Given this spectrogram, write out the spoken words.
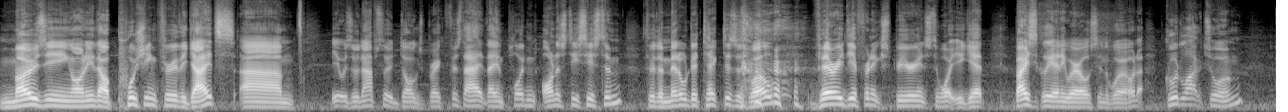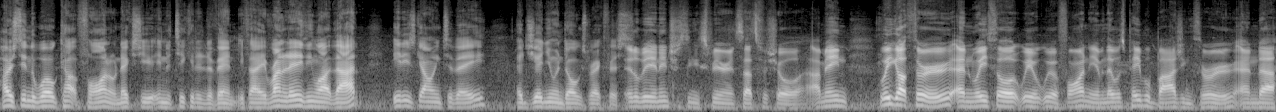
moseying on in. They were pushing through the gates. Um, it was an absolute dog's breakfast. They, they employed an honesty system through the metal detectors as well. Very different experience to what you get basically anywhere else in the world. Good luck to them hosting the World Cup final next year in a ticketed event. If they run it anything like that, it is going to be a genuine dog's breakfast. It'll be an interesting experience, that's for sure. I mean, we got through and we thought we, we were fine here, and there was people barging through, and uh,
